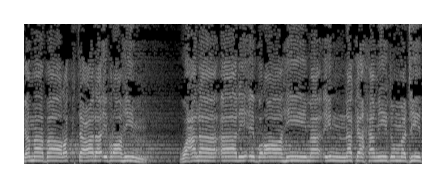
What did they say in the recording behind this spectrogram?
كما باركت على إبراهيم وعلى آل إبراهيم إنك حميد مجيد.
